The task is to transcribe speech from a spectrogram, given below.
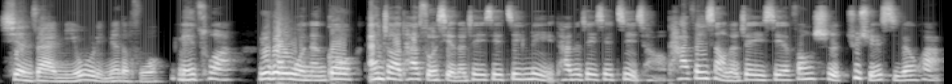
现在迷雾里面的佛。没错啊。如果我能够按照他所写的这些经历，他的这些技巧，他分享的这一些方式去学习的话，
